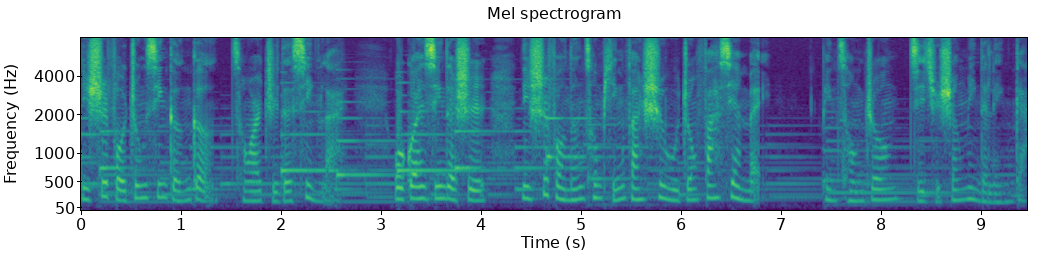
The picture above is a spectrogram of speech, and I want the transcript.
你是否忠心耿耿，从而值得信赖。我关心的是你是否能从平凡事物中发现美，并从中汲取生命的灵感。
